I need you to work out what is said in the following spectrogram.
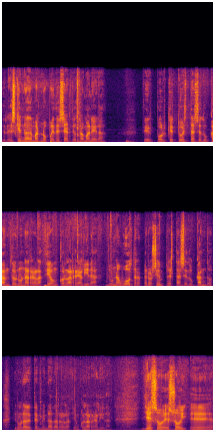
Es que además no puede ser de otra manera porque tú estás educando en una relación con la realidad, de una u otra, pero siempre estás educando en una determinada relación con la realidad. Y eso es hoy, eh,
